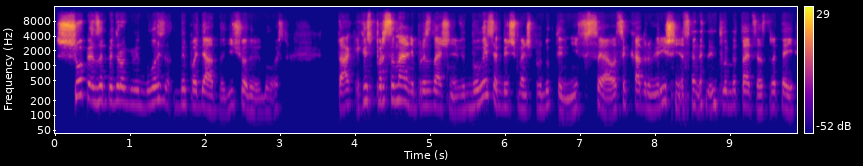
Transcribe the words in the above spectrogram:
Що за 5 років відбулося, непонятно, нічого не відбулося. Так, якісь персональні призначення відбулися більш-менш продуктивні, і все. Але це кадрові рішення, це не імплементація стратегії.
